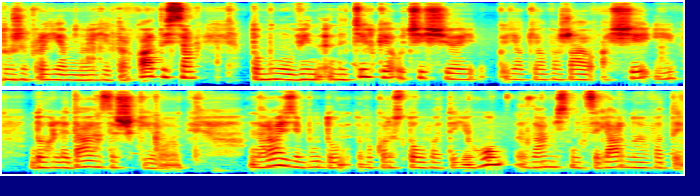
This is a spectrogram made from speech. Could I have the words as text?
дуже приємно її торкатися. Тому він не тільки очищує, як я вважаю, а ще і доглядає за шкірою. Наразі буду використовувати його замість міцелярної води.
